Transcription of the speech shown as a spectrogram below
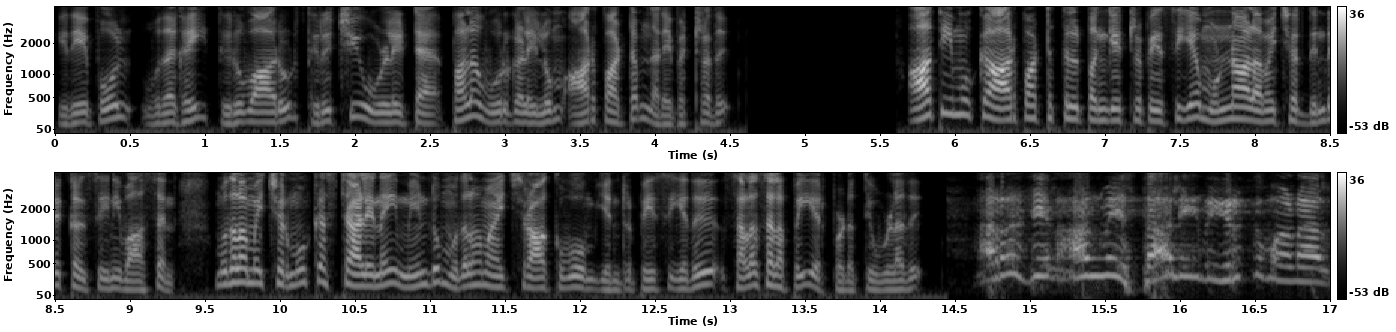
இதேபோல் உதகை திருவாரூர் திருச்சி உள்ளிட்ட பல ஊர்களிலும் ஆர்ப்பாட்டம் நடைபெற்றது. அதிமுக ஆர்ப்பாட்டத்தில் பங்கேற்று பேசிய முன்னாள் அமைச்சர் திண்டுக்கல் சீனிவாசன் முதலமைச்சர் மு ஸ்டாலினை மீண்டும் முதலமைச்சராக்குவோம் என்று பேசியது சலசலப்பை ஏற்படுத்தியுள்ளது. அரசியல் ஆண்மை ஸ்டாலின் இருக்குமானால்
